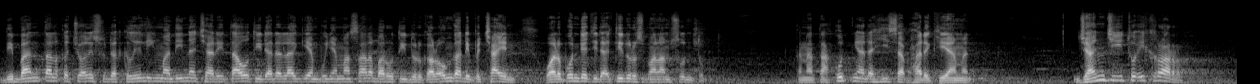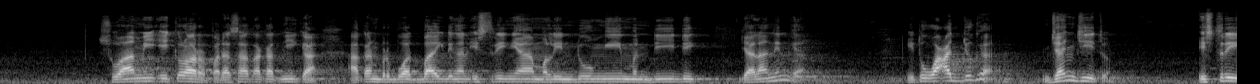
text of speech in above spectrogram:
di bantal kecuali sudah keliling Madinah cari tahu tidak ada lagi yang punya masalah baru tidur. Kalau enggak dipecahin walaupun dia tidak tidur semalam suntuk. Karena takutnya ada hisap hari kiamat. Janji itu ikrar, Suami ikrar pada saat akad nikah akan berbuat baik dengan istrinya, melindungi, mendidik. Jalanin gak? Itu wa'ad juga, janji itu. Istri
